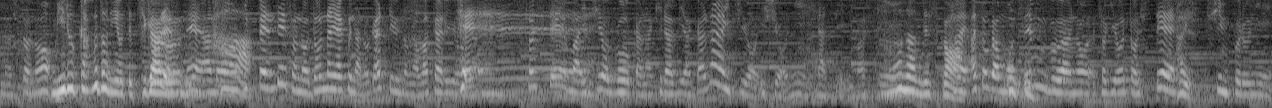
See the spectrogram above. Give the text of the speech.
の人の見る角度によって違う。そうですね。あの、はあ。一遍でそのどんな役なのかっていうのが分かるようにへそして、まあ、一応豪華なきらびやかな一応衣装になっています。そうなんですか。はい、あとがもう全部あの削ぎ落として、はいシンプルに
